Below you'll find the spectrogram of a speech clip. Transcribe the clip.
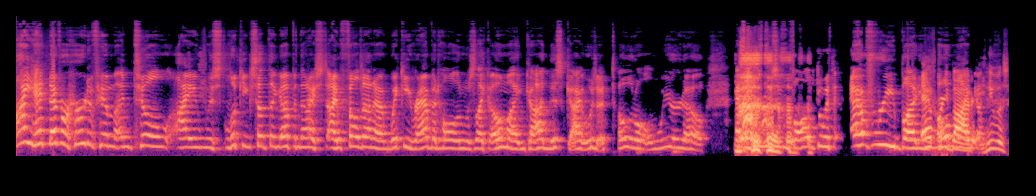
I had never heard of him until I was looking something up, and then I, I fell down a wiki rabbit hole and was like, "Oh my god, this guy was a total weirdo!" And he was involved with everybody. Oh everybody. Oh he was.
